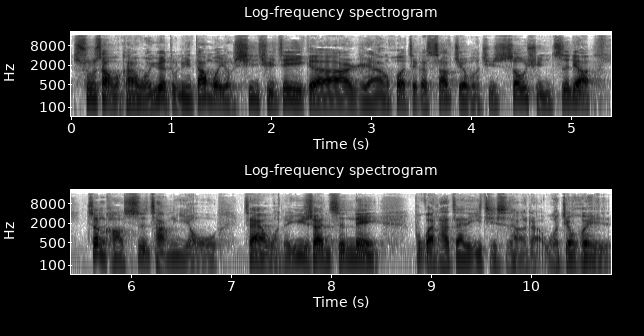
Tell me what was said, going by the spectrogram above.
书上，我看我阅读你，当我有兴趣这一个人或这个 subject，我去搜寻资料，正好市场有在我的预算之内，不管他在一级市场的，我就会。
